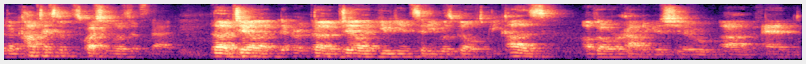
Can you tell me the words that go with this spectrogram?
the, the context of this question was just that the jail at, or the jail at Union City was built because of the overcrowding issue, um, and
